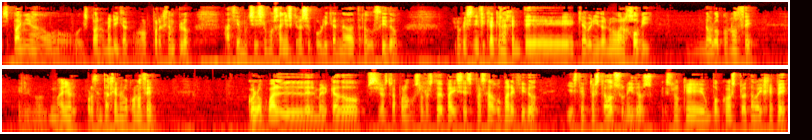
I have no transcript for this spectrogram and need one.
España o, Hispanoamérica, como por ejemplo, hace muchísimos años que no se publica nada traducido, lo que significa que la gente que ha venido nueva al hobby no lo conoce, el mayor porcentaje no lo conocen, con lo cual el mercado, si lo extrapolamos al resto de países, pasa algo parecido, y excepto Estados Unidos, que es lo que un poco explotaba IGP,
